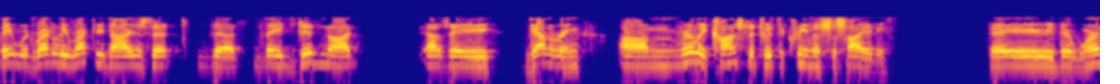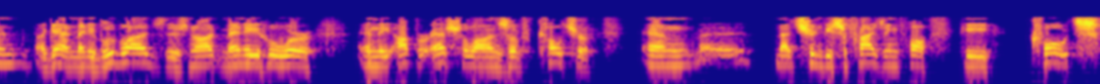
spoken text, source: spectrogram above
they would readily recognize that that they did not, as a gathering, um, really constitute the cream of society. They, there weren't, again, many blue bloods. There's not many who were in the upper echelons of culture. And uh, that shouldn't be surprising. Paul, he quotes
